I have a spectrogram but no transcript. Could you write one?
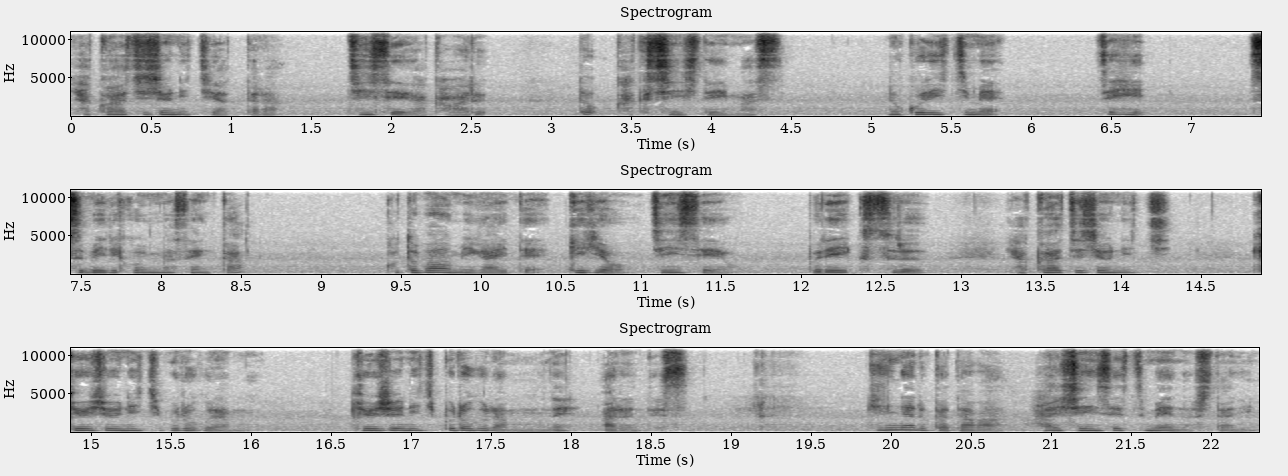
180日やったら人生が変わると確信しています。残り1名ぜひ滑り込みませんか？言葉を磨いて企業人生をブレイクスルー180日90日プログラム90日プログラムもねあるんです。気になる方は配信説明の下に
